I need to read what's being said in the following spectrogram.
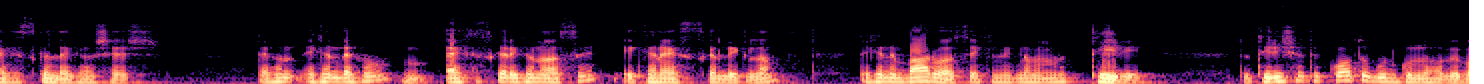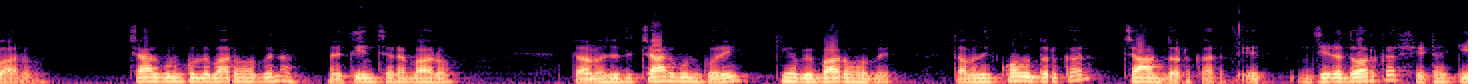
এক্স স্কেল লেখা শেষ। এখন এখানে দেখো এক্স স্কোয়ার এখানেও আছে, এখানে এক্স স্কোয়ার লিখলাম। তো এখানে বারো আছে, এখানে লিখলাম আমরা থ্রি তো থ্রির সাথে কত গুণ করলে হবে বারো? চার গুণ করলে বারো হবে না? মানে তিন চারা বারো। তো আমরা যদি চার গুণ করি, কী হবে বারো হবে? তো আমাদের কত দরকার? চার দরকার। যেটা দরকার সেটা কি?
